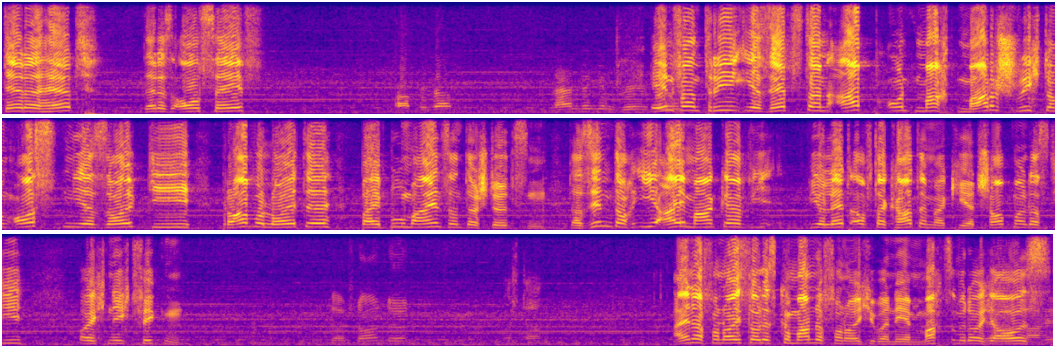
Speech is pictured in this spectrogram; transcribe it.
dead ahead. That is all safe. copy that. Infanterie, ihr setzt dann ab und macht Marsch Richtung Osten. Ihr sollt die Bravo-Leute bei Boom 1 unterstützen. Da sind doch EI-Marker vi violett auf der Karte markiert. Schaut mal, dass die euch nicht ficken. Verstanden. Verstanden. Einer von euch soll das Kommando von euch übernehmen. Macht's mit euch Ja, aus.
